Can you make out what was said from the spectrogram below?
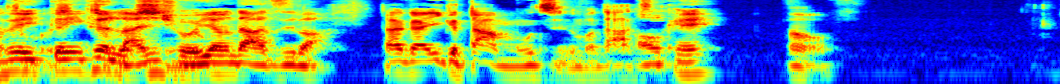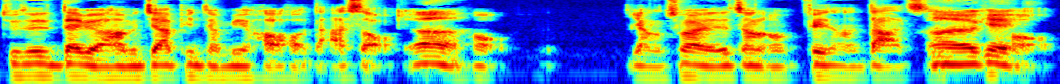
可以跟一颗篮球一样大只吧？大概一个大拇指那么大只。OK，哦，就是代表他们家平常没有好好打扫。嗯，哦，养出来的蟑螂非常的大只。嗯，OK。哦，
